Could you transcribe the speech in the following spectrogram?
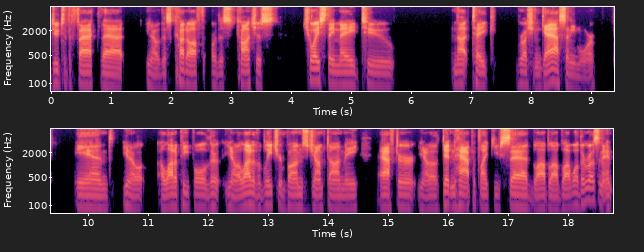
due to the fact that, you know, this cutoff or this conscious choice they made to not take Russian gas anymore. And, you know, a lot of people, you know, a lot of the bleacher bums jumped on me after you know it didn't happen like you said blah blah blah. Well there wasn't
